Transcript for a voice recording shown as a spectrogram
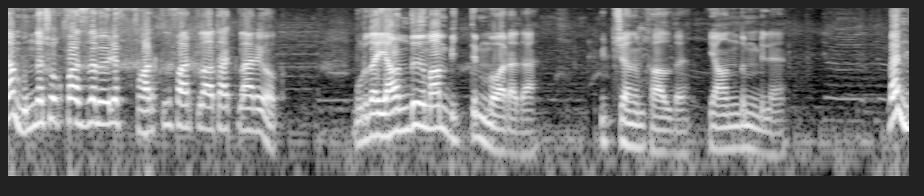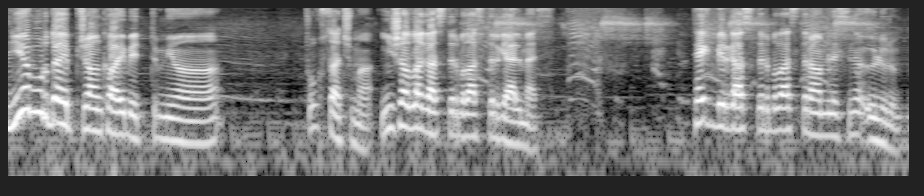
Tamam bunda çok fazla böyle farklı farklı ataklar yok. Burada yandığım an bittim bu arada. 3 canım kaldı. Yandım bile. Ben niye burada hep can kaybettim ya? Çok saçma. İnşallah Gaster Blaster gelmez. Tek bir Guster Blaster hamlesine ölürüm.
